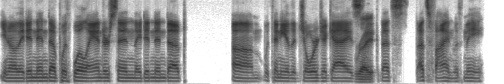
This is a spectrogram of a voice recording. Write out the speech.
you know they didn't end up with Will Anderson. They didn't end up um with any of the Georgia guys. Right. Like, that's that's fine with me.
